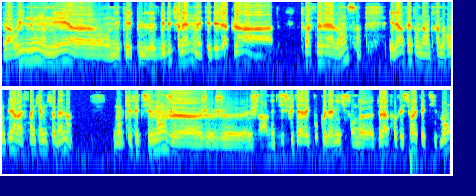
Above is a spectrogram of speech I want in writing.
alors oui, nous on est, euh, on était le début de semaine, on était déjà plein à trois semaines à l'avance, et là en fait on est en train de remplir la cinquième semaine. Donc effectivement, je, je, je, j'en ai discuté avec beaucoup d'amis qui sont de, la profession. Effectivement,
